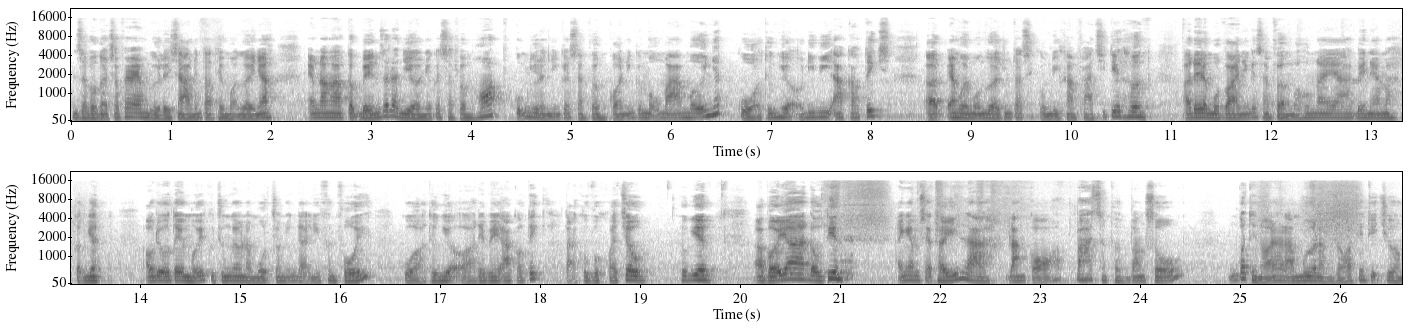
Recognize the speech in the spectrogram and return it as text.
Dạ vâng ạ, cho phép em gửi lời chào đến toàn thể mọi người nhé. Em đang à, cập bến rất là nhiều những cái sản phẩm hot cũng như là những cái sản phẩm có những cái mẫu mã mới nhất của thương hiệu DB Acoustics. À, em mời mọi người chúng ta sẽ cùng đi khám phá chi tiết hơn. À, đây là một vài những cái sản phẩm mà hôm nay à, bên em à, cập nhật. Audio tem mới của chúng em là một trong những đại lý phân phối của thương hiệu DB Acoustics tại khu vực Khoái Châu, Hưng Yên. Ờ, à, với đầu tiên anh em sẽ thấy là đang có ba sản phẩm vang số cũng có thể nói là, là mưa làm gió trên thị trường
